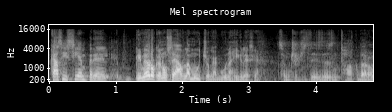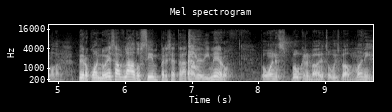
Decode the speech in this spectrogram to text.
casi siempre, primero que no se habla mucho en algunas iglesias, some churches this doesn't talk about a lot. pero cuando es hablado siempre se trata de dinero. But when it's spoken about, it's always about money.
